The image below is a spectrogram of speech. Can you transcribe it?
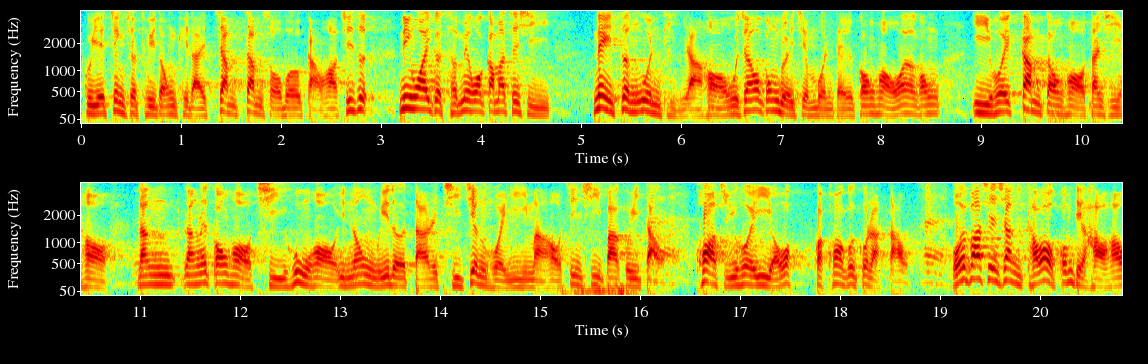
规个政策推动起来，占占数无够哈。其实另外一个层面，我感觉这是内政问题啦吼。为啥我讲内政问题？讲吼，我讲议会感动吼，但是吼，人人咧讲吼，市府吼，因拢有迄落逐个市政会议嘛吼，近四百几道跨局会议哦，我我看过过六道。我会发现，像头我有讲着好好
